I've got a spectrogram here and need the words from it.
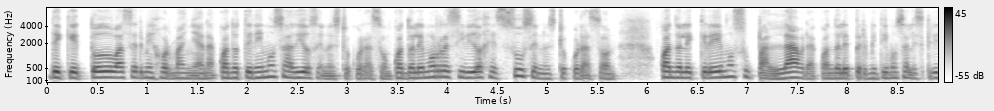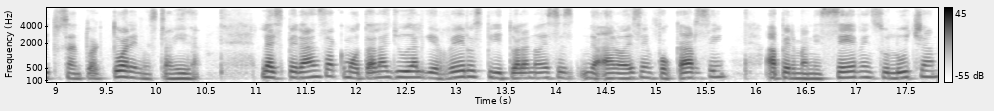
de que todo va a ser mejor mañana, cuando tenemos a Dios en nuestro corazón, cuando le hemos recibido a Jesús en nuestro corazón, cuando le creemos su palabra, cuando le permitimos al Espíritu Santo actuar en nuestra vida. La esperanza como tal ayuda al guerrero espiritual a no, a no desenfocarse, a permanecer en su lucha.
